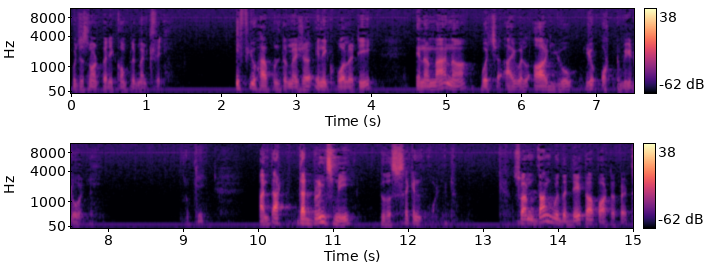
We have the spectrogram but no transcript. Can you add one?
which is not very complimentary. If you happen to measure inequality in a manner which I will argue you ought to be doing. Okay? And that, that brings me to the second point. So I'm done with the data part of it,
